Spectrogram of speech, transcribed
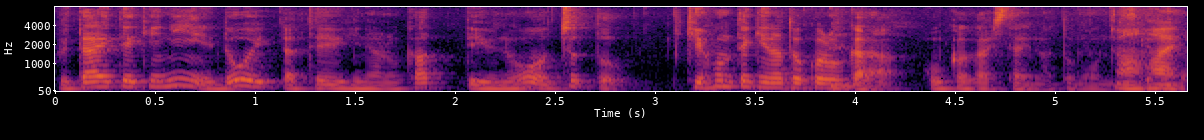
具体的にどういった定義なのかっていうのをちょっと基本的なところからお伺いしたいなと思うんですけども、あはい。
